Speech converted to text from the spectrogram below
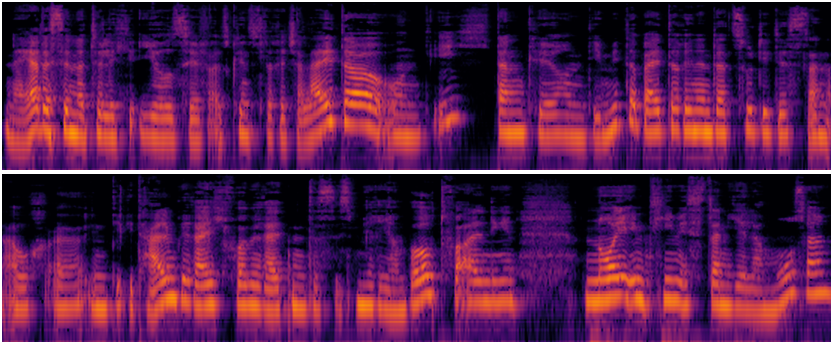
Naja, das sind natürlich Josef als künstlerischer Leiter und ich. Dann gehören die Mitarbeiterinnen dazu, die das dann auch äh, im digitalen Bereich vorbereiten. Das ist Miriam Bort vor allen Dingen. Neu im Team ist Daniela Moser.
